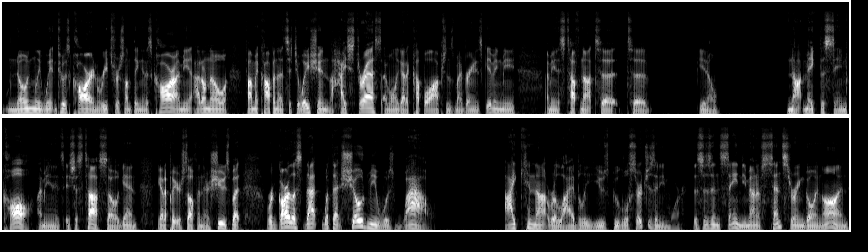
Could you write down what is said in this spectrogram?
knowingly went into his car and reached for something in his car. I mean, I don't know if I'm a cop in that situation, The high stress, I've only got a couple options my brain is giving me. I mean, it's tough not to to you know not make the same call. I mean, it's it's just tough. So again, you got to put yourself in their shoes. But regardless, that what that showed me was wow. I cannot reliably use Google searches anymore. This is insane. The amount of censoring going on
